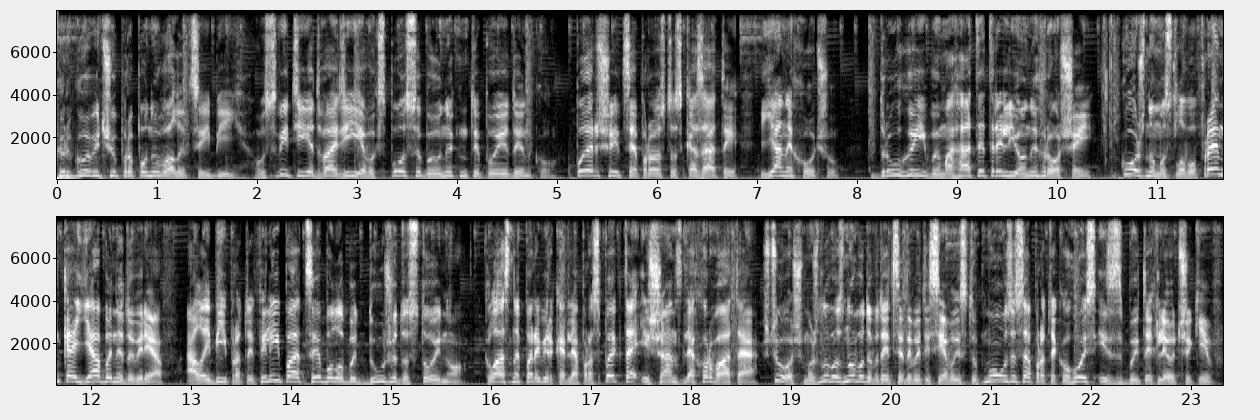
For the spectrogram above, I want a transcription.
Херговічу пропонували цей бій. У світі є два дієвих способи уникнути поєдинку. Перший це просто сказати Я не хочу. Другий вимагати трильйони грошей. Кожному слову Френка я би не довіряв, але бій проти Філіпа це було би дуже достойно. Класна перевірка для проспекта і шанс для Хорвата. Що ж, можливо, знову доведеться дивитися виступ Моузеса проти когось із збитих льотчиків.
